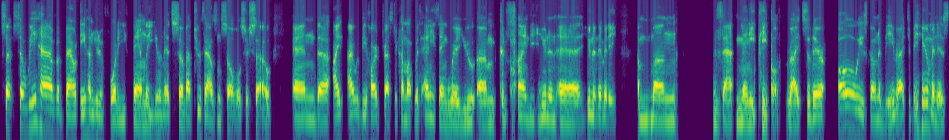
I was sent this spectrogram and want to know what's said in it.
So, so we have about 840 family units, so about 2,000 souls or so. And uh, I, I would be hard pressed to come up with anything where you um, could find uh, unanimity among that many people, right? So there are always going to be, right? To be human is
